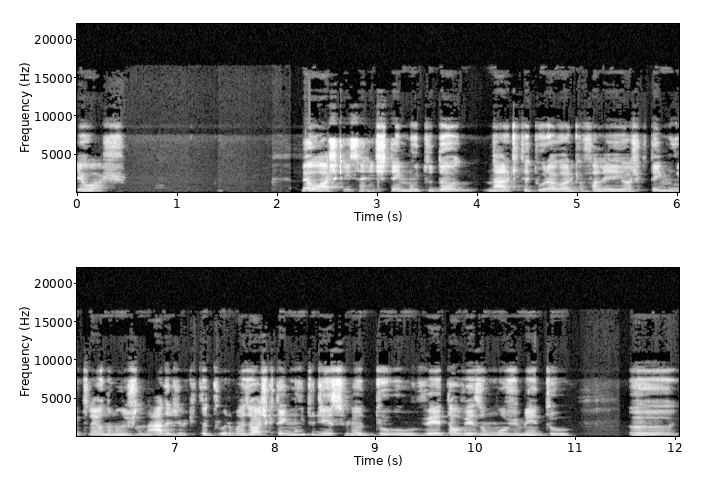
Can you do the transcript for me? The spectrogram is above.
eu acho. Meu, eu acho que isso a gente tem muito do, na arquitetura, agora que eu falei, eu acho que tem muito, né? Eu não manjo nada de arquitetura, mas eu acho que tem muito disso, meu. Tu vê talvez um movimento uh,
